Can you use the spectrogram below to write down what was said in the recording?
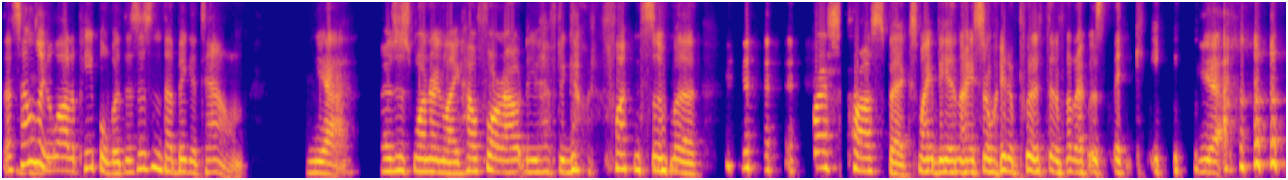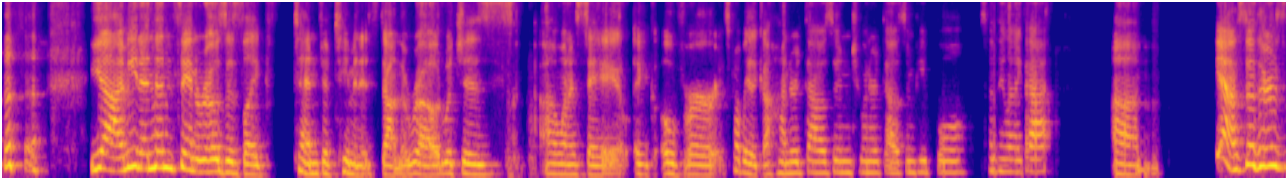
that sounds Mhm. like a lot of people, but this isn't that big a town. Yeah. I was just wondering, like, how far out do you have to go to find some uh, fresh prospects? Might be a nicer way to put it than what I was thinking. Yeah. yeah. I mean, and then Santa Rosa is like 10, 15 minutes down the road, which is, I want to say, like over, it's probably like 100,000, 200,000 people, something like that. Um, yeah, so there's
